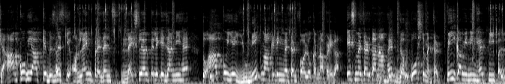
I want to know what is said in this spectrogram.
क्या आपको भी आपके बिज़नेस की ऑनलाइन प्रेजेंस नेक्स्ट लेवल पे लेके जानी है? तो आपको ये यूनिक मार्केटिंग मेथड फॉलो करना पड़ेगा। इस मेथड का नाम है द पोस्ट मेथड पी का मीनिंग है पीपल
